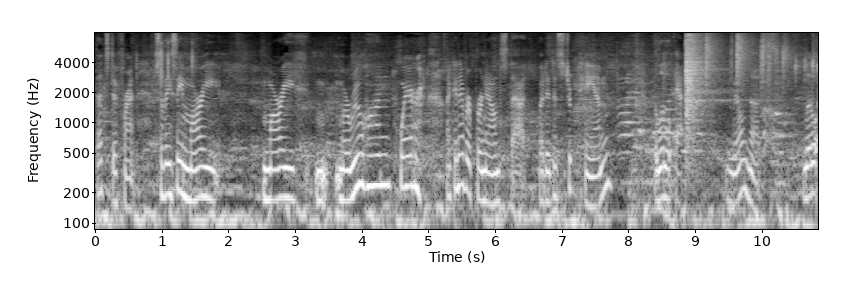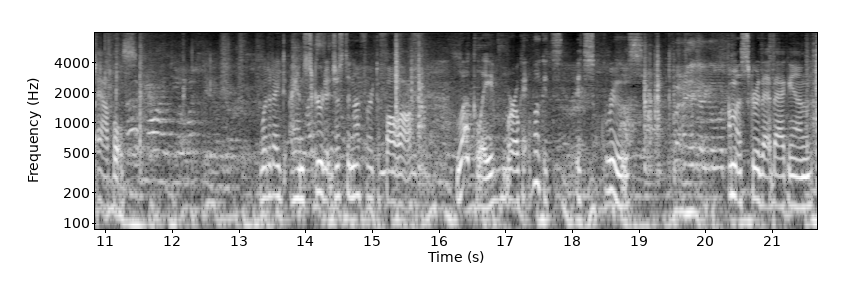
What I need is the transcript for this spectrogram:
that's different. So they say Mari, Mari Maruhan where? I can never pronounce that, but it is Japan. The little well nuts, little apples. What did I? Do? I unscrewed it just enough for it to fall off. Luckily, we're okay. Look, it's it screws. I'm gonna screw that back in.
